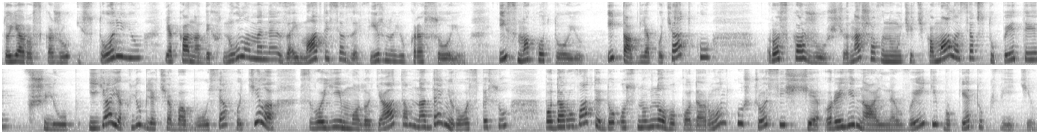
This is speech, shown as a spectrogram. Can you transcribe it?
то я розкажу історію, яка надихнула мене займатися зефірною красою і смакотою. І так, для початку розкажу, що наша внучечка малася вступити в шлюб. І я, як любляча бабуся, хотіла своїм молодятам на день розпису подарувати до основного подарунку щось іще оригінальне в виді букету квітів.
